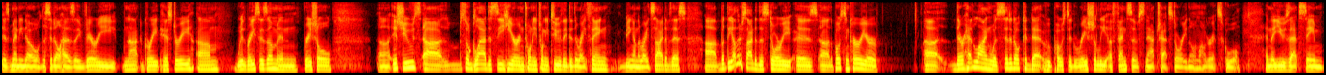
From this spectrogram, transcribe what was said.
as many know, the Citadel has a very not great history um, with racism and racial uh, issues. Uh, so glad to see here in 2022 they did the right thing, being on the right side of this. Uh, but the other side of this story is uh, the Post and Courier Uh, their headline was Citadel cadet who posted racially offensive Snapchat story no longer at school. And they use that same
